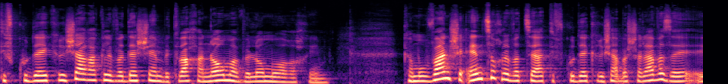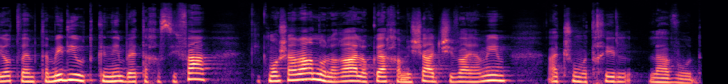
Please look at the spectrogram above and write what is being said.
תפקודי קרישה, רק לוודא שהם בטווח הנורמה ולא מוערכים. כמובן שאין צורך לבצע תפקודי קרישה בשלב הזה, היות והם תמיד יהיו תקנים בעת החשיפה, כי כמו שאמרנו, לרעל לוקח חמישה עד שבעה ימים עד שהוא מתחיל לעבוד.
